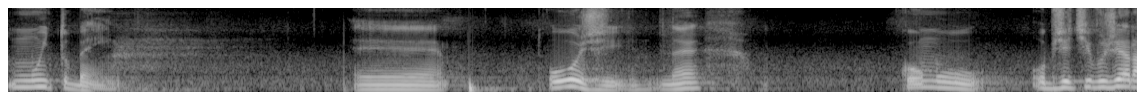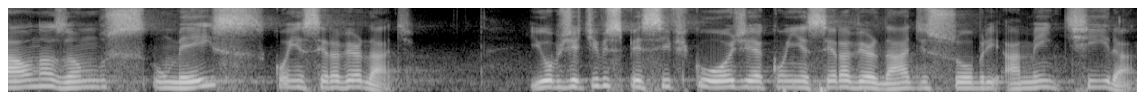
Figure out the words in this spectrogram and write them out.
Muito bem. É, hoje, né, como objetivo geral, nós vamos, um mês, conhecer a verdade. E o objetivo específico hoje é conhecer a verdade sobre a mentira.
